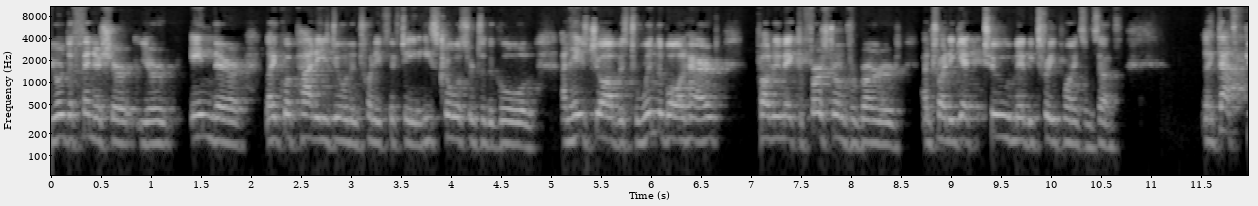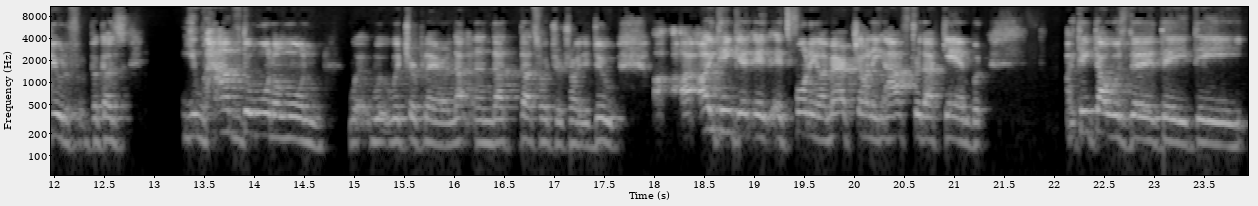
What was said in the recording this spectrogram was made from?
You're the finisher. You're in there, like what Paddy's doing in 2015. He's closer to the goal, and his job is to win the ball hard, probably make the first run for Bernard, and try to get two, maybe three points himself. Like that's beautiful because you have the one-on-one with your player, and that and that that's what you're trying to do. I, I think it, it, it's funny. I marked Johnny after that game, but I think that was the the the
